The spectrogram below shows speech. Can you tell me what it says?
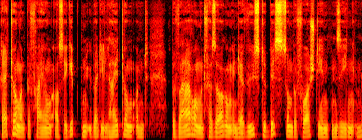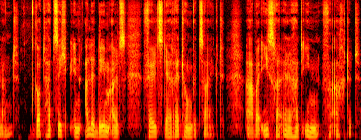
Rettung und Befreiung aus Ägypten über die Leitung und Bewahrung und Versorgung in der Wüste bis zum bevorstehenden Segen im Land. Gott hat sich in alledem als Fels der Rettung gezeigt, aber Israel hat ihn verachtet.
